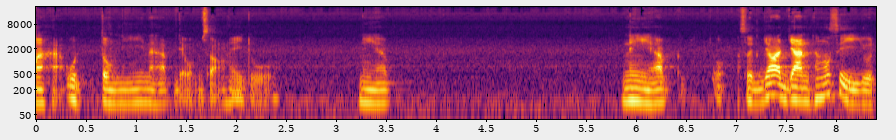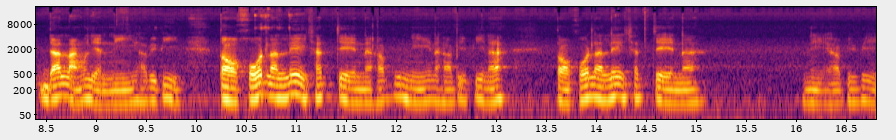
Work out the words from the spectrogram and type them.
มหาอุดตรงนี้นะครับ เดี๋ยวผมส่องให้ดู นี่ครับ นี่ครับ สุดยอดยันทั้งสี่อยู่ด้านหลังเหรียญนี้ครับพี่พี่ๆต่อโค้ดรันเลขชัดเจนนะครับรุ่นนี้นะครับพี่พี่ๆนะ ต่อโค้ดรันเลขชัดเจนนะ นี่ครับพี่พี่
